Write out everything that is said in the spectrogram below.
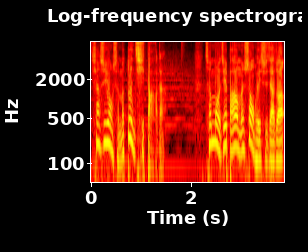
像是用什么钝器打的。陈某杰把我们送回石家庄，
